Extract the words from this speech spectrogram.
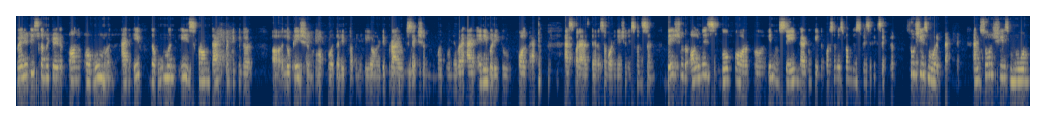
when it is committed on a woman, and if the woman is from that particular uh, location of the Dalit community or deprived section, one who never had anybody to fall back as far as their subordination is concerned, they should always go for uh, you know saying that okay, the person is from this specific sector, so she is more impacted, and so she is more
